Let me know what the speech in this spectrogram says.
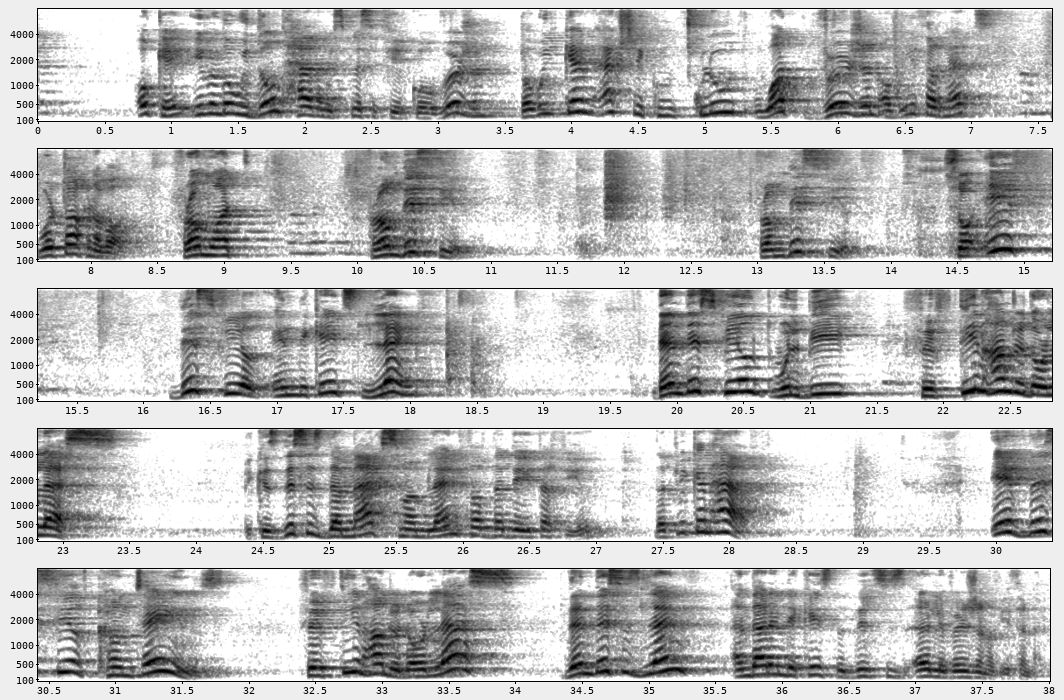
okay, even though we don't have an explicit field called version, but we can actually conclude what version of Ethernet we're talking about. From what? From this field. From this field. So if this field indicates length, then this field will be 1500 or less because this is the maximum length of the data field that we can have. If this field contains 1500 or less, then this is length and that indicates that this is early version of Ethernet.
